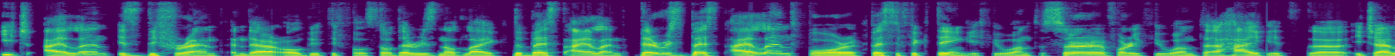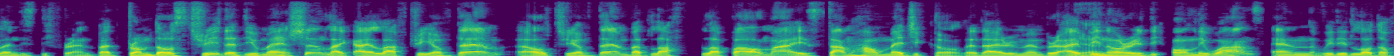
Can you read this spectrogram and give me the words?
each island is different and they are all beautiful. So there is not like the best island. There is best island for specific thing. If you want to surf or if you want to hike, it's uh, each island is different. But from those three that you mentioned, like I love three of them, all three of them, but La, La Palma is somehow magical that I remember. I've yeah. been already already only once, and we did a lot of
